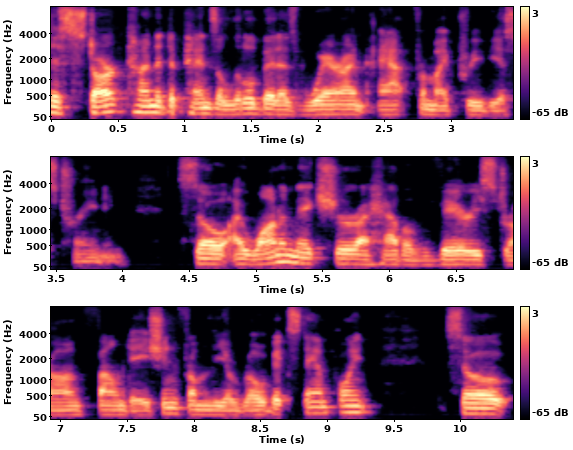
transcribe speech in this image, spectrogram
the start kind of depends a little bit as where I'm at from my previous training. So I want to make sure I have a very strong foundation from the aerobic standpoint. So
